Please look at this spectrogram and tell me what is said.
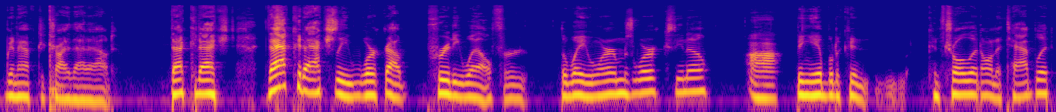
I'm gonna have to try that out. That could actually that could actually work out pretty well for the way worms works. You know, Uh huh. being able to con- control it on a tablet.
